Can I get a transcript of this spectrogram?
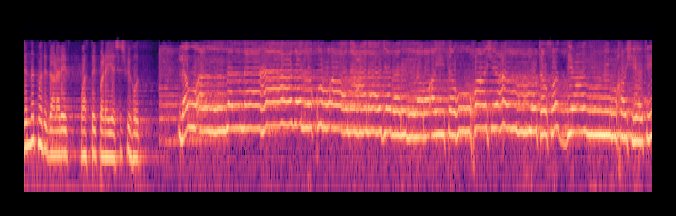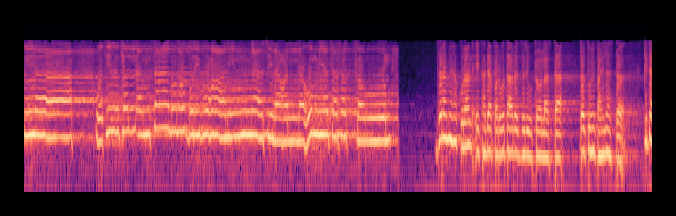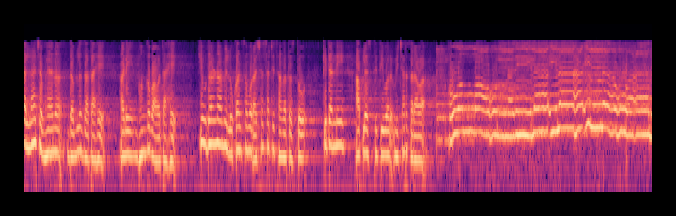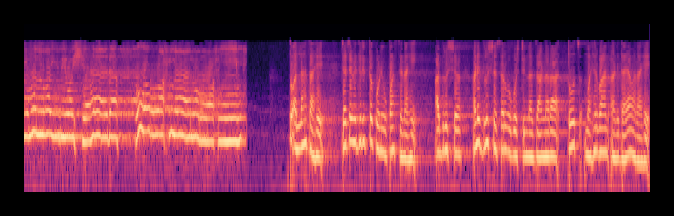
जन्नत मध्ये जाणारेच वास्तविकपणे यशस्वी होत لو أنزلنا هذا القرآن على جبل لرأيته خاشعا متصدعا من خشية الله وتلك الأمثال نضربها للناس لعلهم يتفكرون जर आम्ही हा कुराण एखाद्या पर्वतावर जरी उतरवला असता तर तुम्ही पाहिलं असतं की ते अल्लाच्या भयानं दबलं जात आहे आणि भंग पावत आहे ही उदाहरणं आम्ही लोकांसमोर अशासाठी सांगत असतो की त्यांनी आपल्या स्थितीवर विचार करावा هو الله الذي لا إله إلا هو عالم الغيب والشهادة هو الرحمن الرحيم तो अल्लाच आहे ज्याच्या व्यतिरिक्त कोणी उपास्य नाही अदृश्य आणि दृश्य सर्व गोष्टींना जाणणारा तोच मेहरबान आणि दयावान आहे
